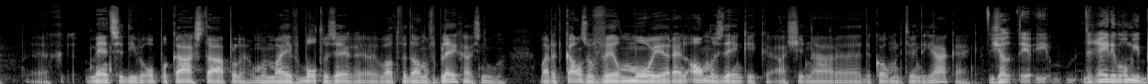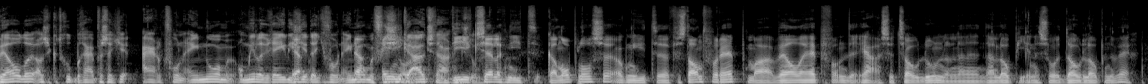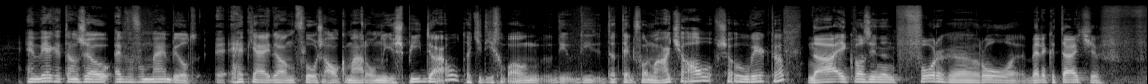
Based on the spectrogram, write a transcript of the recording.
mensen die we op elkaar stapelen, om het maar even bot te zeggen, eh, wat we dan een verpleeghuis noemen. Maar dat kan zoveel mooier en anders, denk ik, als je naar de komende 20 jaar kijkt. Dus had- de reden waarom je belde, als ik het goed begrijp, was dat je eigenlijk voor een enorme, onmiddellijk realiseerde Ja. dat je voor een enorme Ja, fysieke enorm. uitdaging Die ik zelf niet kan oplossen, ook niet verstand voor heb, maar wel heb van, de, ja, als ze het zo doen, dan, dan loop je in een soort doodlopende weg. En werkt het dan zo, even voor mijn beeld, eh, heb jij dan Floris Alkemade onder je speed dial? Dat je die gewoon, die, die, dat telefoonnummer had je al of zo? Hoe werkt dat? Nou, ik was in een vorige rol, eh, ben ik een tijdje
